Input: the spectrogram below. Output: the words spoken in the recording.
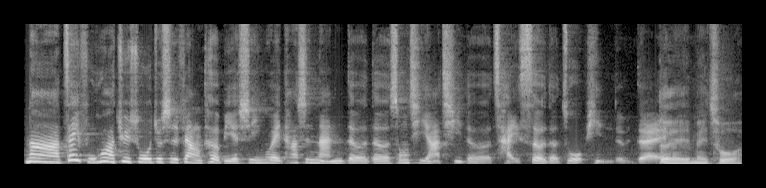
那这幅画据说就是非常特别，是因为它是难得的松崎雅琪的彩色的作品，对不对？对，没错。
